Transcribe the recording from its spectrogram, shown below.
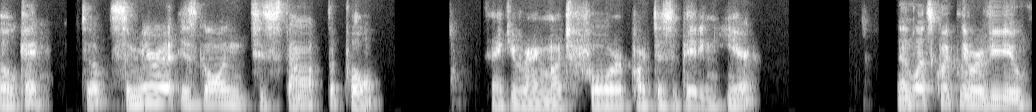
Okay, so Samira is going to stop the poll. Thank you very much for participating here. And let's quickly review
